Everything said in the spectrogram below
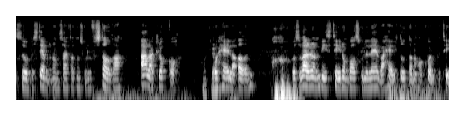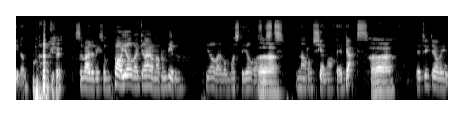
Så bestämde de sig för att de skulle förstöra alla klockor Okej. på hela ön. Och så var det då en viss tid de bara skulle leva helt utan att ha koll på tiden. Okej. Så var det liksom bara göra grejerna de vill göra eller måste göra fast när de känner att det är dags. Uh, Det tyckte jag var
